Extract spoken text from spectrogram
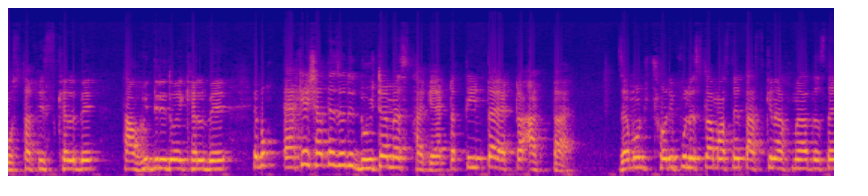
মোস্তাফিজ খেলবে তাহিদ হৃদয় খেলবে এবং একই সাথে যদি দুইটা ম্যাচ থাকে, একটা তিনটা, একটা আটটা, যেমন শরীফুল ইসলাম আছে, তাসকিন আহমেদ আছে,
